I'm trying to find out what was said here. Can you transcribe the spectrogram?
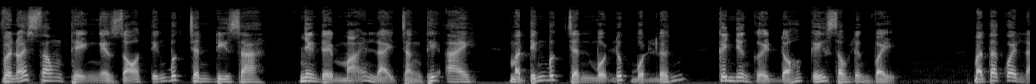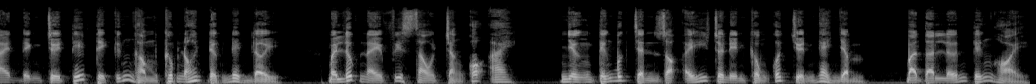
Vừa nói xong thì nghe rõ tiếng bước chân đi ra. Nhưng để mãi lại chẳng thấy ai. Mà tiếng bước chân mỗi lúc một lớn. Cứ như người đó kế sau lưng vậy. Bà ta quay lại định chửi tiếp thì cứng họng không nói được nên lời. Mà lúc này phía sau chẳng có ai. Nhưng tiếng bước chân rõ ấy cho nên không có chuyện nghe nhầm. Bà ta lớn tiếng hỏi.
